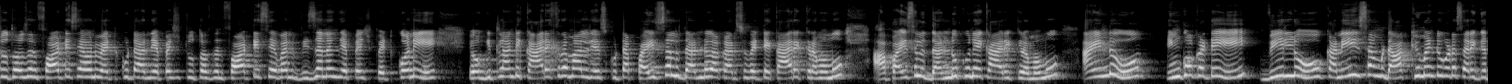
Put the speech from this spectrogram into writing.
టూ థౌజండ్ ఫార్టీ సెవెన్ పెట్టుకుంటా అని చెప్పేసి two thousand forty seven vision అని చెప్పేసి పెట్టుకొని ఇగో ఇట్లాంటి కార్యక్రమాలు చేసుకుంటా పైసలు దండుగా ఖర్చు పెట్టే కార్యక్రమము ఆ పైసలు దండుకునే కార్యక్రమము అండ్ ఇంకొకటి వీళ్ళు కనీసం డాక్యుమెంట్ కూడా సరిగ్గా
